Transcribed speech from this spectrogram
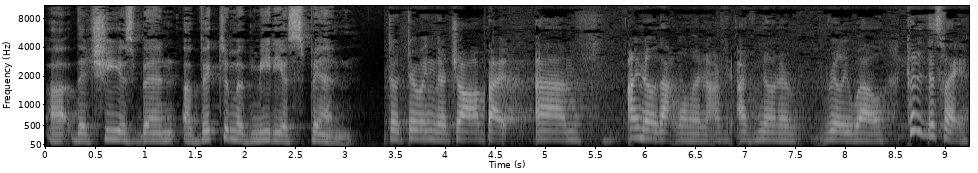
uh, that she has been a victim of media spin. They're doing their job, but um, I know that woman. I've, I've known her really well. Put it this way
